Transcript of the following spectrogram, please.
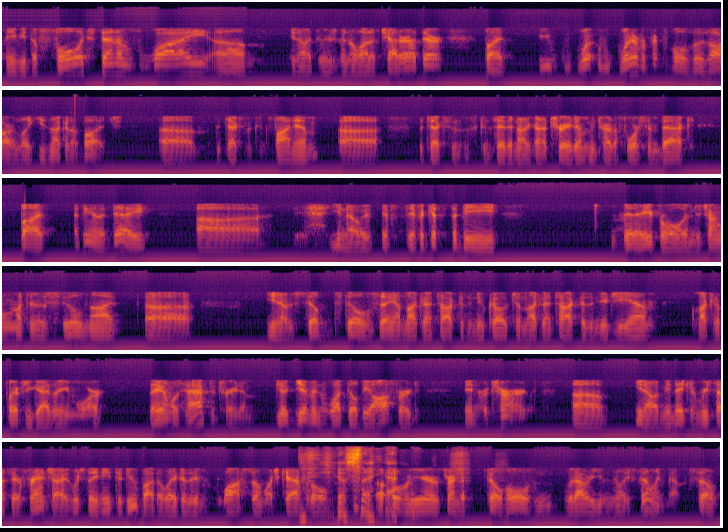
maybe the full extent of why. Um, you know, I think there's been a lot of chatter out there, but he, wh- whatever principles those are, like he's not going to budge. Uh, the Texans can find him. Uh, the Texans can say they're not going to trade him and try to force him back. But at the end of the day, uh, you know, if if it gets to be mid-April and Deshaun Watson is still not, uh, you know, still still saying I'm not going to talk to the new coach, I'm not going to talk to the new GM, I'm not going to play for you guys anymore. They almost have to trade him, given what they'll be offered in return. Uh, you know, I mean, they can reset their franchise, which they need to do, by the way, because they've lost so much capital yes, uh, over the years trying to fill holes and without even really filling them. So.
